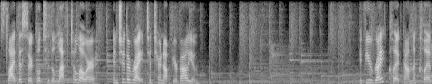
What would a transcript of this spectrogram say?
slide the circle to the left to lower and to the right to turn up your volume. If you right-click on the clip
